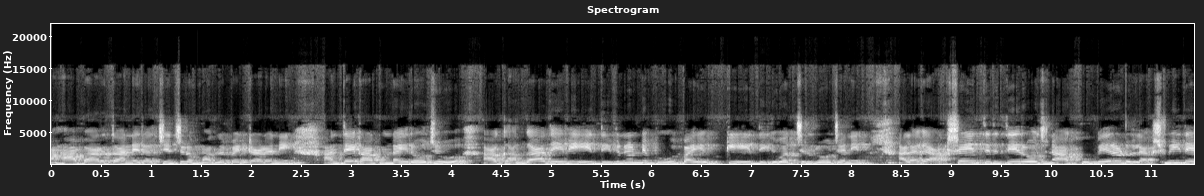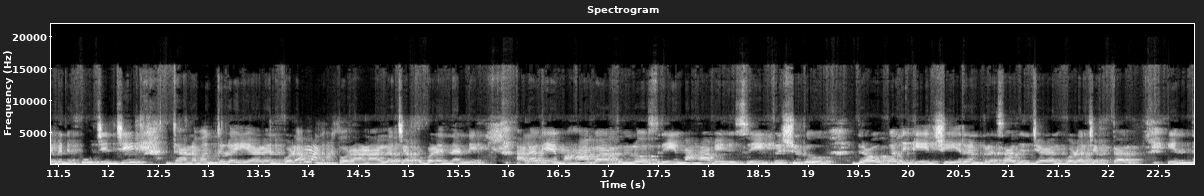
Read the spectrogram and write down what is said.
మహాభారతాన్ని రచించడం మొదలుపెట్టాడని. అంతేకాకుండా ఈరోజు ఆ గంగాదేవి దివి నుండి భూమిపైకి దిగి వచ్చిన రోజని. అలాగే అక్షయ తృతీయ రోజున కుబేరుడు లక్ష్మీదేవిని పూజించి ధనవంతుడయ్యాడని కూడా మనకు పురాణాల్లో చెప్పబడిందండి. అలాగే మహాభారతంలో శ్రీ మహావి శ్రీకృష్ణుడు ద్రౌపదికి చీరను ప్రసాదించాడని కూడా చెప్తారు. ఇంత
